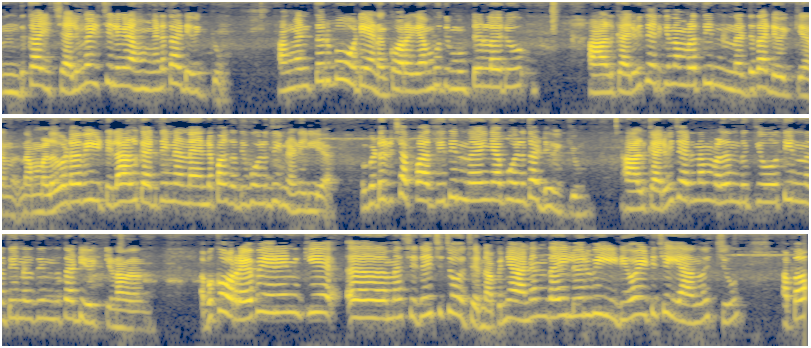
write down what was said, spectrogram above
എന്ത് കഴിച്ചാലും കഴിച്ചില്ലെങ്കിൽ അങ്ങനെ തടി വയ്ക്കും അങ്ങനത്തെ ഒരു ബോഡിയാണ് കുറയാൻ ബുദ്ധിമുട്ടുള്ള ഒരു ആൾക്കാർ വിചാരിക്കും നമ്മൾ തിന്നിട്ട് തടി വയ്ക്കുകയാണ് നമ്മൾ ഇവിടെ വീട്ടിൽ ആൾക്കാർ തിന്നണതിന്റെ പകുതി പോലും തിന്നണില്ല. ഇവിടെ ഒരു ചപ്പാത്തി തിന്നു കഴിഞ്ഞാൽ പോലും തടി വയ്ക്കും ആൾക്കാർ വിചാരം നമ്മൾ എന്തൊക്കെയോ തിന്ന് തിന്ന് തിന്ന് തടി വയ്ക്കണതാണ് അപ്പോൾ കുറേ പേര് എനിക്ക് മെസ്സേജ് അയച്ച് ചോദിച്ചിരുന്നു അപ്പോൾ ഞാൻ എന്തായാലും ഒരു വീഡിയോ ആയിട്ട് ചെയ്യാമെന്ന് വെച്ചു. അപ്പോൾ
